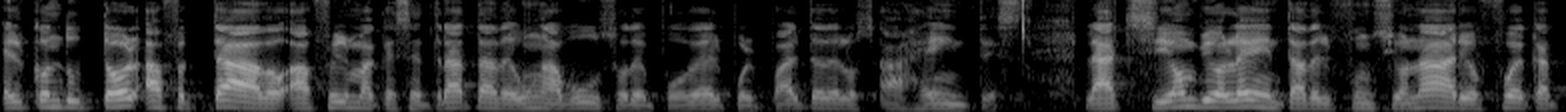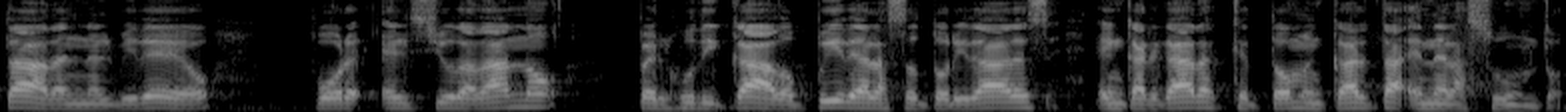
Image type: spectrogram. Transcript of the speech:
El conductor afectado afirma que se trata de un abuso de poder por parte de los agentes. La acción violenta del funcionario fue captada en el video por el ciudadano perjudicado. Pide a las autoridades encargadas que tomen carta en el asunto.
